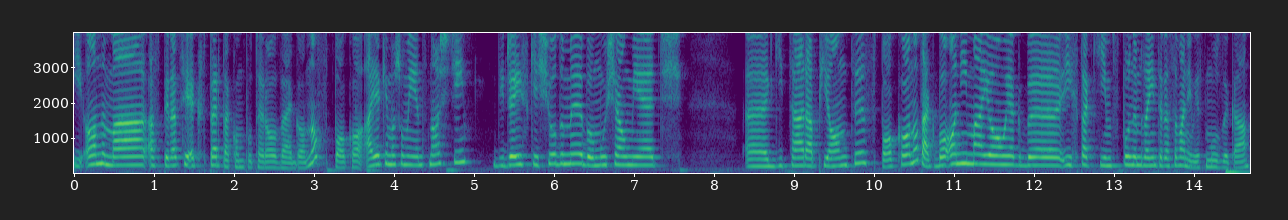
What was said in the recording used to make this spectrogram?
I on ma aspiracje eksperta komputerowego. No spoko. A jakie masz umiejętności? DJ-skie siódmy, bo musiał mieć e, gitara piąty, spoko. No tak, bo oni mają jakby ich takim wspólnym zainteresowaniem jest muzyka.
